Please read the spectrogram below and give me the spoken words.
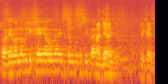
ਤੁਹਾਡੇ ਵੱਲੋਂ ਵੀ ਲਿਖਿਆ ਜਾਊਗਾ ਇਸ ਟਾਈਮ ਤੋਂ ਤੁਸੀਂ ਕਰ ਹਾਂਜੀ ਹਾਂਜੀ ਲਿਖਿਆ ਜੀ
